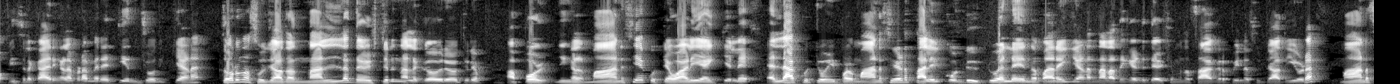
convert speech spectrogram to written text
ഓഫീസിലെ കാര്യങ്ങൾ എവിടം വരെ എത്തിയെന്ന് ചോദിക്കുകയാണ്. തുറന്ന സുജാത നല്ല ദേഷ്യത്തിലും നല്ല ഗൗരവത്തിലും അപ്പോൾ നിങ്ങൾ മാനസിക കുറ്റവാളിയാക്കിയല്ലേ? എല്ലാ കുറ്റവും ഇപ്പോൾ മാനസികയുടെ തലയിൽ കൊണ്ടു ഇട്ടുവല്ലേ എന്ന് പറയുകയാണെന്നാൽ അത് കേട്ട് ദേഷ്യം എന്ന സാഗർ പിന്നെ സുജാതിയോട് മാനസ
